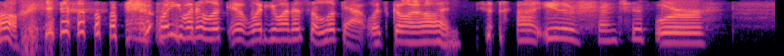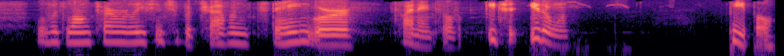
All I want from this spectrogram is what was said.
oh, what do you want to look at? What do you want us to look at? What's going on? Uh, either friendship or what with long-term relationship with traveling, staying, or financial. Each, either one. People,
